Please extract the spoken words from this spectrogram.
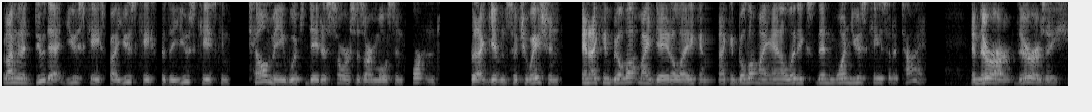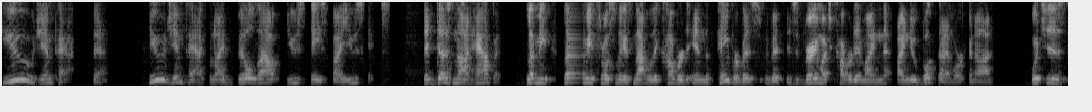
But I'm going to do that use case by use case because a use case can tell me which data sources are most important for that given situation. And I can build up my data lake and I can build up my analytics then one use case at a time. And there are there is a huge impact then, huge impact when I build out use case by use case. That does not happen let me let me throw something that's not really covered in the paper, but it's, but it's very much covered in my my new book that I'm working on. which is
